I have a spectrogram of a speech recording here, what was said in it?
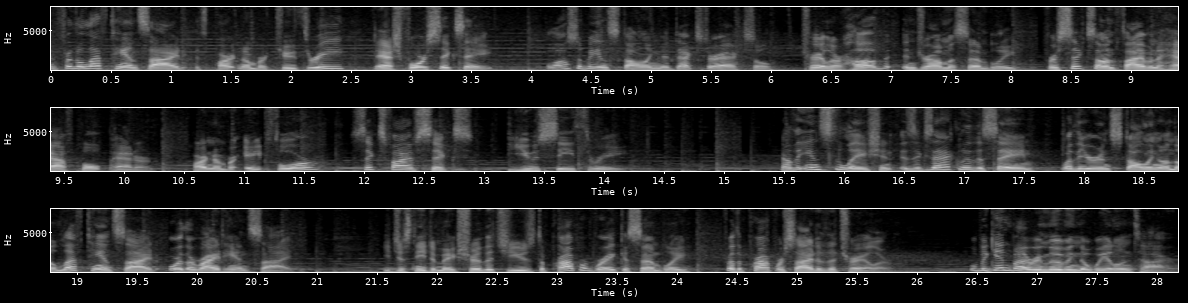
and for the left-hand side, it's part number 23-468. We'll also be installing the Dexter axle trailer hub and drum assembly for 6 on 5.5 bolt pattern, part number 84656 UC3. Now the installation is exactly the same whether you're installing on the left-hand side or the right-hand side. You just need to make sure that you use the proper brake assembly for the proper side of the trailer. We'll begin by removing the wheel and tire.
